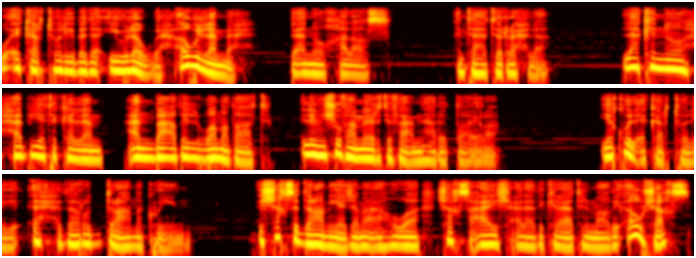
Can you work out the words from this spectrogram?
وإيكارت تولي بدأ يلوح أو يلمح بأنه خلاص انتهت الرحلة لكنه حب يتكلم عن بعض الومضات اللي نشوفها من ارتفاع من هذه الطائرة. يقول إيكارت تولي احذروا ال drama queen. الشخص الدرامي يا جماعة هو شخص عايش على ذكريات الماضي أو شخص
